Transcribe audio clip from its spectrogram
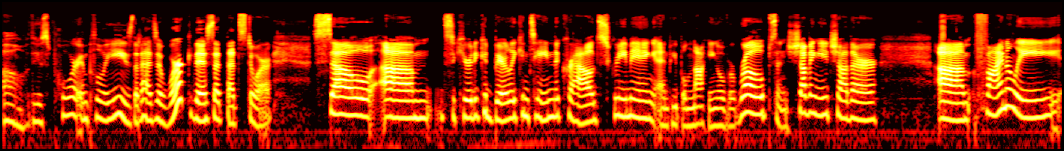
oh, these poor employees that had to work this at that store. So um, security could barely contain the crowd screaming and people knocking over ropes and shoving each other. Um, finally,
